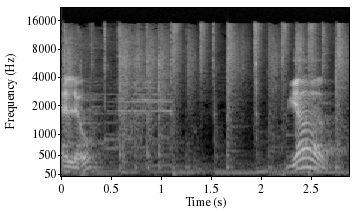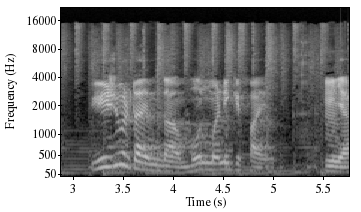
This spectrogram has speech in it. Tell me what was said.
Hello ya usual time தான். மூணு மணிக்கு ஃபைன் ம் யா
